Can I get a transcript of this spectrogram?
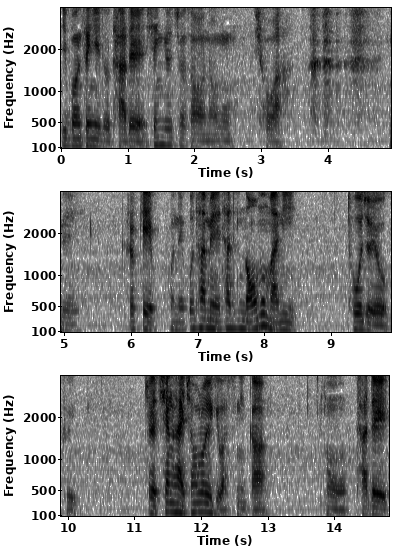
이번 생일도 다들 챙겨줘서 너무 좋아. 네 그렇게 보내고 다음에 다들 너무 많이 도와줘요. 그 제가 치앙하이 처음으로 여기 왔으니까 뭐 다들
